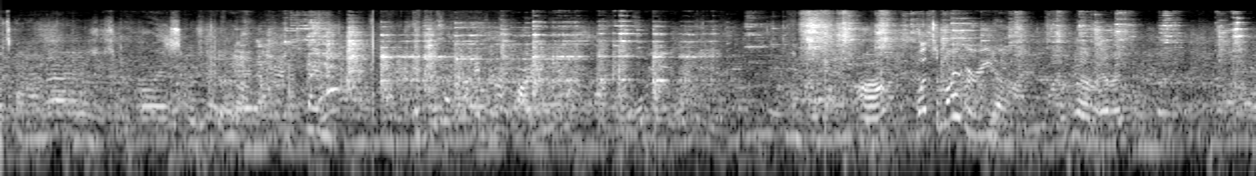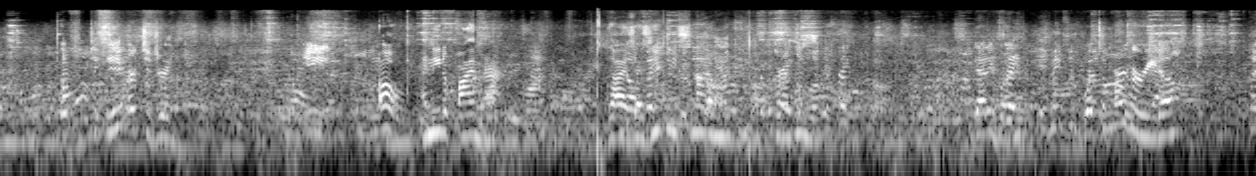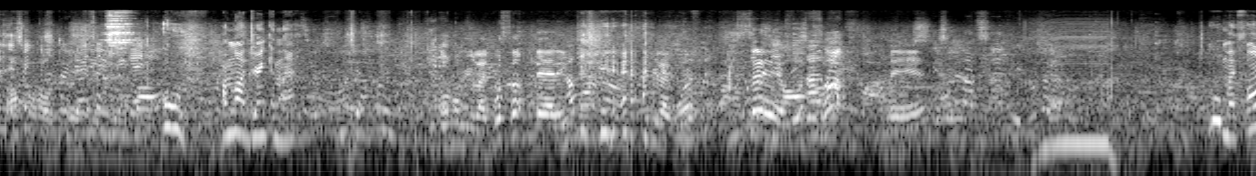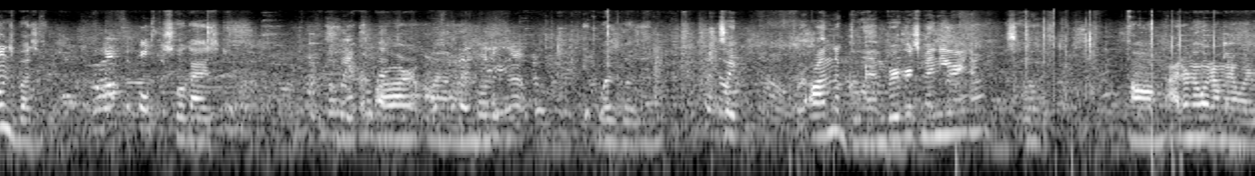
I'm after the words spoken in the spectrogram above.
What's going on, guys? It's your boy, Sunshine. And today, Huh? what's a margarita? What you have, Evan? Like, to eat or to drink? Eat. Oh, I need to find that. Guys, as you can see, I'm looking, currently looking. Daddy, buddy, It makes you what's a margarita? Because it's like the spaghetti, it's like spaghetti. Ooh, I'm not drinking that. You go home, you're like, what's up, daddy? you be like, what? Say, what's up, man? Ooh, my phone's buzzing. We're not supposed to. So, guys, we are on. It was buzzing. It's like we're on the Glam Burgers menu right now. So, um, I don't know what I'm gonna order.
